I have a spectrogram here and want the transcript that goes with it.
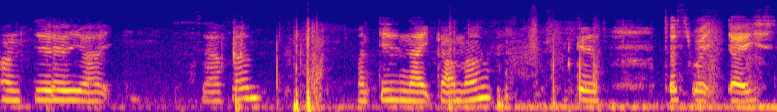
Until like seven, until night come out. Okay, that's right, guys.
